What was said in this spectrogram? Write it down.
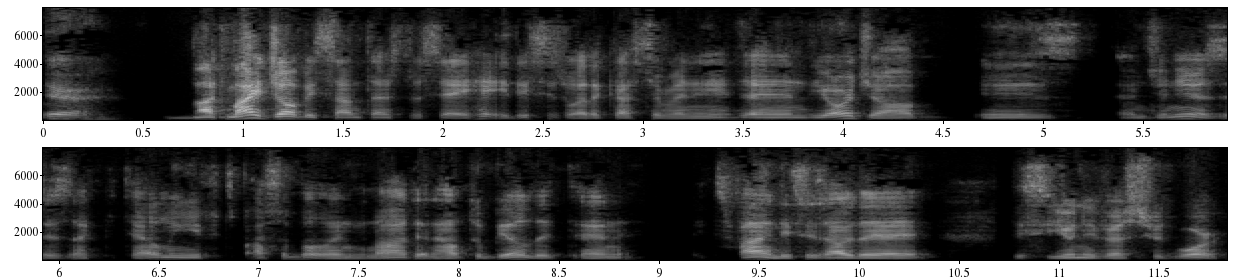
Yeah. But my job is sometimes to say, hey, this is what the customer needs. And your job is engineers is like, tell me if it's possible and not and how to build it. And it's fine. This is how the this universe should work.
